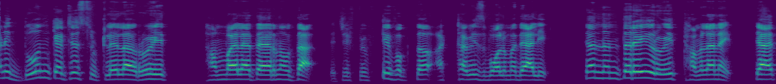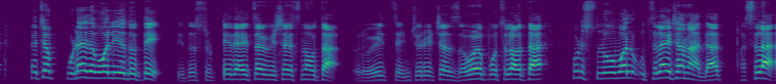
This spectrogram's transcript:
आणि दोन कॅचेस सुटलेला रोहित थांबायला तयार नव्हता. त्याची फिफ्टी फक्त अठ्ठावीस बॉलमध्ये आली. त्यानंतरही रोहित थांबला नाही. त्यात त्याच्या पुढ्यात बॉल येत होते. तिथं सुट्टी द्यायचा विषयच नव्हता. रोहित सेंचुरीच्या जवळ पोचला होता. पण स्लो बॉल उचलायच्या नादात फसला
